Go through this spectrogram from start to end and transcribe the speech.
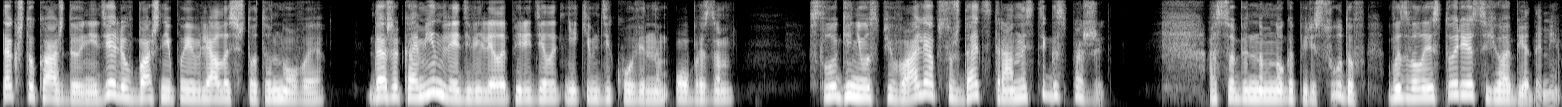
Так что каждую неделю в башне появлялось что-то новое. Даже камин леди велела переделать неким диковинным образом. Слуги не успевали обсуждать странности госпожи. Особенно много пересудов вызвала история с ее обедами.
